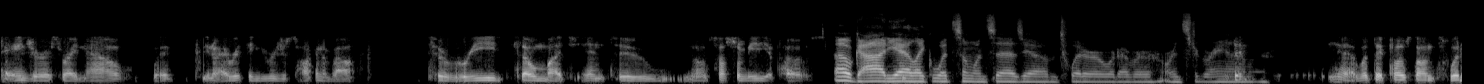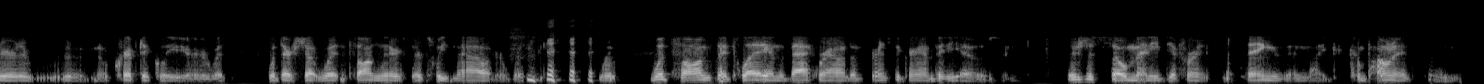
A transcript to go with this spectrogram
dangerous right now with you know everything you were just talking about to read so much into you know social media posts. Oh God, yeah, like what someone says, yeah, on Twitter or whatever, or Instagram. Or... Yeah, what they post on Twitter, you know, cryptically, or what what their show, what song lyrics they're tweeting out, or what, what what songs they play in the background of their Instagram videos, and there's just so many different things and like components and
